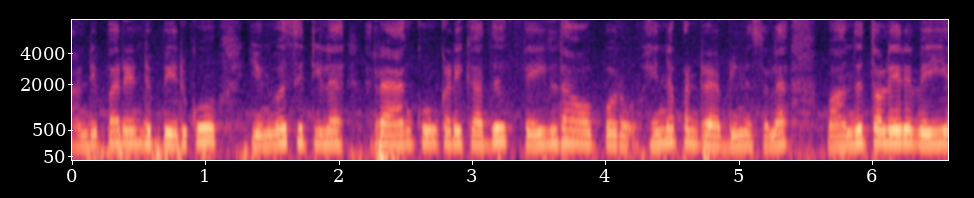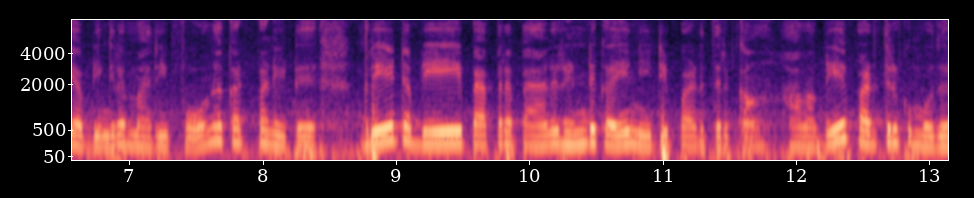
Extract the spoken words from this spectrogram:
கண்டிப்பாக ரெண்டு பேருக்கும் யூனிவர்சிட்டியில் ரேங்க்கும் கிடைக்காது ஃபெயில் தான் ஆக போகிறோம் என்ன பண்ணுற அப்படின்னு சொல்ல வந்து தொலைகிற வெய் அப்படிங்கிற மாதிரி ஃபோனை கட் பண்ணிவிட்டு கிரேட் அப்படியே பேப்பரை பேனு ரெண்டு கையும் நீட்டி படுத்திருக்கான். அவன் அப்படியே படுத்திருக்கும்போது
